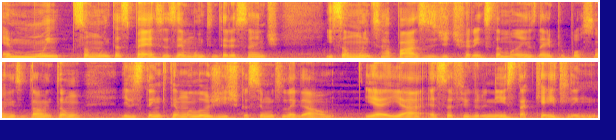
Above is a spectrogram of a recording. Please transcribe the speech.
é muito, são muitas peças, é muito interessante. E são muitos rapazes de diferentes tamanhos, né, e proporções e tal, então eles têm que ter uma logística assim muito legal. E aí a, essa figurinista, a Caitlyn,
